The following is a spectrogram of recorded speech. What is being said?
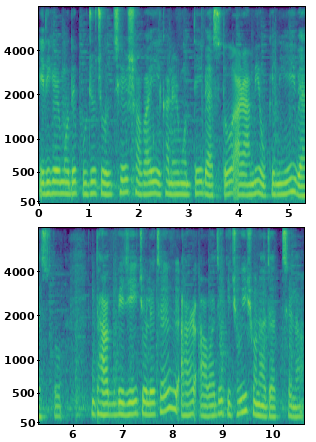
এদিকের মধ্যে পুজো চলছে, সবাই এখানের মধ্যেই ব্যস্ত আর আমি ওকে নিয়েই ব্যস্ত। ঢাক বেজেই চলেছে আর আওয়াজে কিছুই শোনা যাচ্ছে না।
